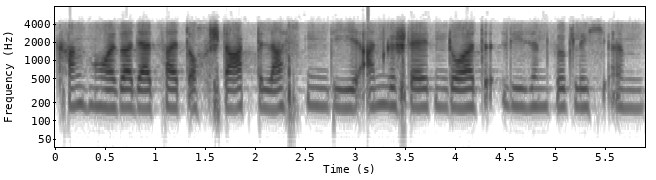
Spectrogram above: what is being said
Krankenhäuser derzeit doch stark belasten. Die Angestellten dort, die sind wirklich ähm,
